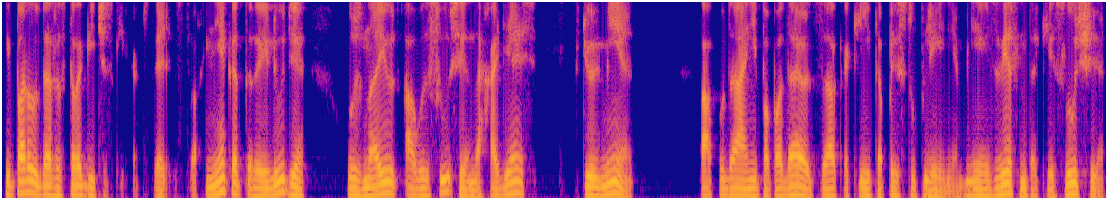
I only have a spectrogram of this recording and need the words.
И порой даже в трагических обстоятельствах. Некоторые люди узнают об Иисусе, находясь тюрьме, а куда они попадают за какие-то преступления. Мне известны такие случаи,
